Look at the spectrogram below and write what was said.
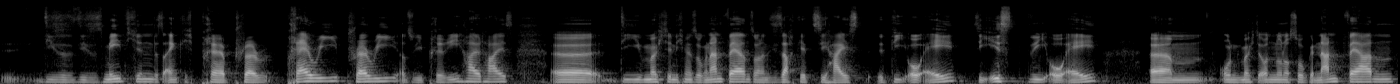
diese, dieses Mädchen, das eigentlich Prä, Prä, Prairie, Prairie, also die Prärie halt heißt, äh, die möchte nicht mehr so genannt werden, sondern sie sagt jetzt, sie heißt The OA, sie ist The OA ähm, und möchte auch nur noch so genannt werden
